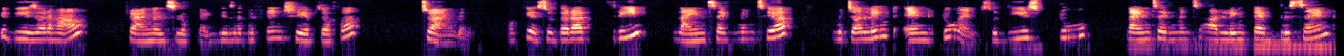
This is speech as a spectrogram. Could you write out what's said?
These are how triangles look like. These are different shapes of a triangle. Okay, so there are three line segments here which are linked end to end. So these two line segments are linked at this end.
